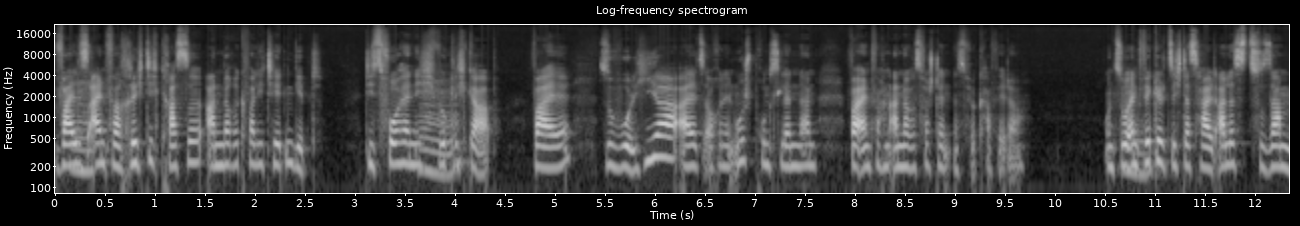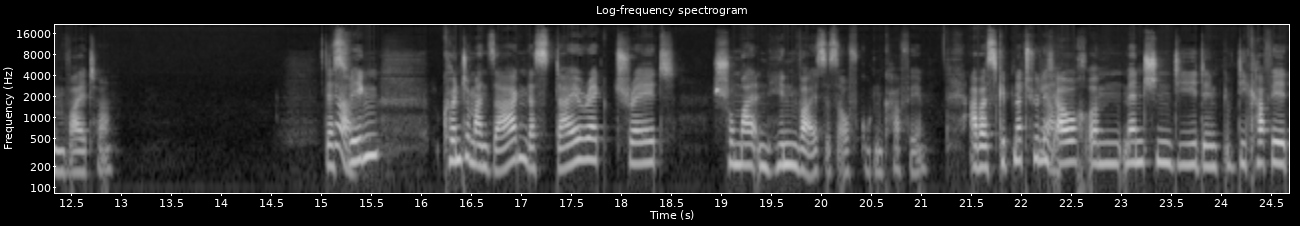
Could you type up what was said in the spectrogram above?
weil mhm. es einfach richtig krasse andere Qualitäten gibt, die es vorher nicht mhm. wirklich gab. Weil sowohl hier als auch in den Ursprungsländern war einfach ein anderes Verständnis für Kaffee da. Und so mhm. entwickelt sich das halt alles zusammen weiter. Deswegen ja. könnte man sagen, dass Direct Trade schon mal ein Hinweis ist auf guten Kaffee. Aber es gibt natürlich ja. auch ähm, Menschen, die den die Kaffee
